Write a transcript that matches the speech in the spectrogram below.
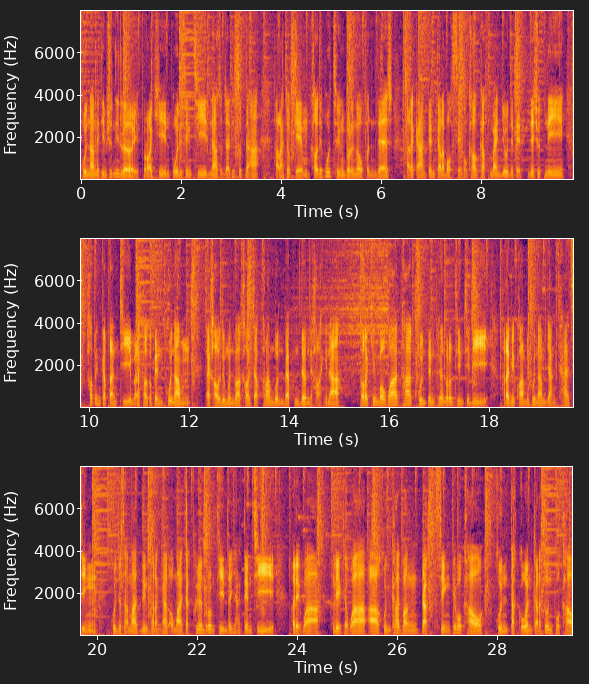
ผู้นำในทีมชุดนี้เลยบรอยคีนพูดในสิ่งที่น่าสนใจที่สุดนะฮะหลังจบเกมเขาได้พูดถึงบรูโน่ฟ e นเดสและการเป็นกระบอกเสียงของเขากับแมนยูในเต็ดในชุดนี้ เขาเป็นกัปตันทีมและเขาก็เป็นผู้นำแต่เขาดูเหมือนว่าเขาจะพร่ำบ่นแบบเดิมๆในคารั้งนี้นะตอรคินบอกว่าถ้าคุณเป็นเพื่อนร่วมทีมที่ดี และมีความเป็นผู้นำอย่างแท้จริง คุณจะสามารถดึงพลังงานออกมาจากเพื่อนร่วมทีมได้อย่างเต็มที่ เรียกว่าเรียกจากว่าาคุณคาดหวังจากสิ่งที่พวกเขา คุณตะโกนกระตุ้นพวกเขา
